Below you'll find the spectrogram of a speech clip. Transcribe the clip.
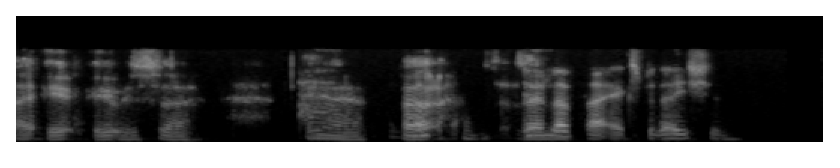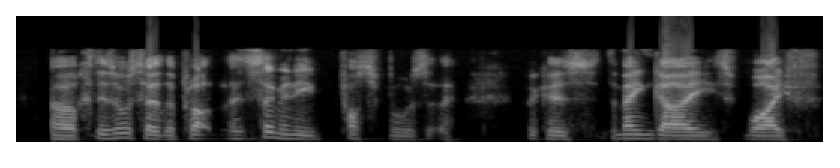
Uh, it, it was, uh, yeah. But Just then, love that explanation. Oh, there's also the plot. There's so many possibles because the main guy's wife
